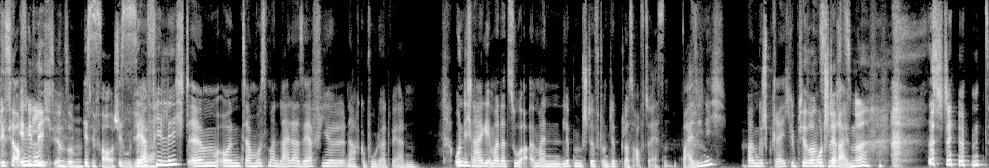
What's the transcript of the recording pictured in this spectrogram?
Ist ja auch In viel gut- Licht in so einem TV-Studio. ist sehr viel Licht ähm, und da muss man leider sehr viel nachgepudert werden. Und ich neige immer dazu, meinen Lippenstift und Lipgloss aufzuessen. Weiß ich nicht. Beim Gespräch Gibt hier sonst rutscht der nichts, rein. ne? Das stimmt.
